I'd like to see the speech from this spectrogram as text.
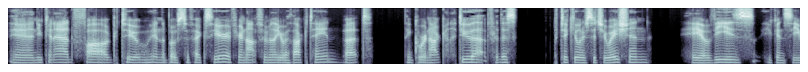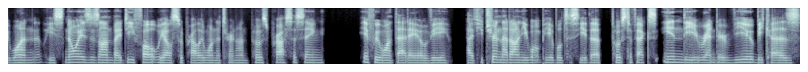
And you can add fog too in the post effects here if you're not familiar with Octane, but think we're not going to do that for this particular situation. AOVs, you can see one, at least noise is on by default. We also probably want to turn on post processing if we want that AOV. If you turn that on, you won't be able to see the post effects in the render view because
